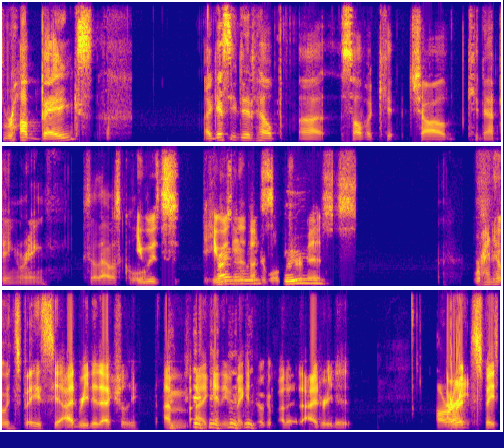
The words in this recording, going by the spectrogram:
rob banks? I guess he did help uh, solve a ki- child kidnapping ring, so that was cool. He was he was in the Rhino and Thunderbolt for a bit. Rhino in space. Yeah, I'd read it actually. I'm I can't even make a joke about it. I'd read it. All right, I read Space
